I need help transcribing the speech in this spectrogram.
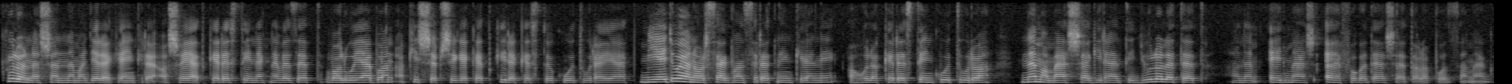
különösen nem a gyerekeinkre a saját kereszténynek nevezett, valójában a kisebbségeket kirekesztő kultúráját. Mi egy olyan országban szeretnénk élni, ahol a keresztény kultúra nem a másság iránti gyűlöletet, hanem egymás elfogadását alapozza meg.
